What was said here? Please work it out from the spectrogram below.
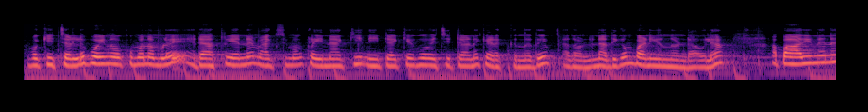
അപ്പോൾ കിച്ചണിൽ പോയി നോക്കുമ്പോൾ നമ്മൾ രാത്രി തന്നെ മാക്സിമം ക്ലീനാക്കി നീറ്റാക്കിയൊക്കെ വെച്ചിട്ടാണ് കിടക്കുന്നത്. അതുകൊണ്ട് തന്നെ അധികം പണിയൊന്നും ഉണ്ടാവില്ല അപ്പോൾ ആദ്യം തന്നെ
